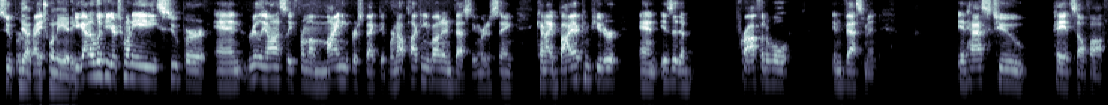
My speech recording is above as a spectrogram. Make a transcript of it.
super, yeah, right? the 2080. You got to look at your 2080 Super and really honestly, from a mining perspective, we're not talking about investing. We're just saying, can I buy a computer and is it a profitable investment? It has to pay itself off.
